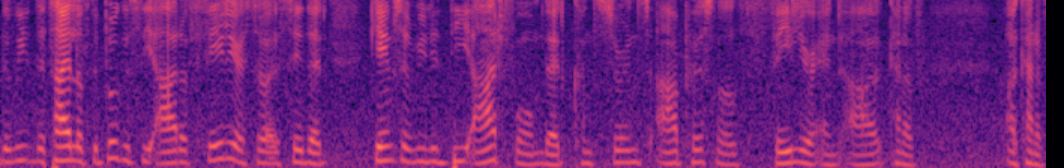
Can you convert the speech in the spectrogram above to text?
The, the title of the book is The Art of Failure, so I say that games are really the art form that concerns our personal failure and our kind of our kind of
